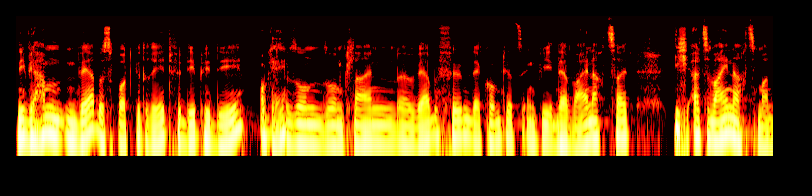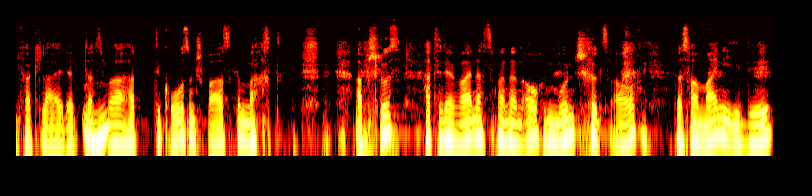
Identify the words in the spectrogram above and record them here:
Nee, wir haben einen Werbespot gedreht für DPD. Okay. So, einen- so einen kleinen äh, Werbefilm, der kommt jetzt irgendwie in der Weihnachtszeit. Ich als Weihnachtsmann verkleidet. Das Mhm. war, hat großen Spaß gemacht. Am Schluss hatte der Weihnachtsmann dann auch einen Mundschutz auf. Das war meine Idee,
